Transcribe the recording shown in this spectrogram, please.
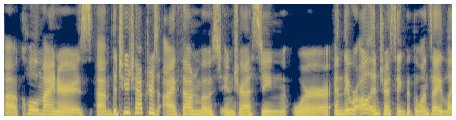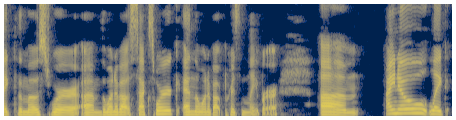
uh, coal miners. Um, the two chapters I found most interesting were, and they were all interesting, but the ones I liked the most were um, the one about sex work and the one about prison labor. Um, I know like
